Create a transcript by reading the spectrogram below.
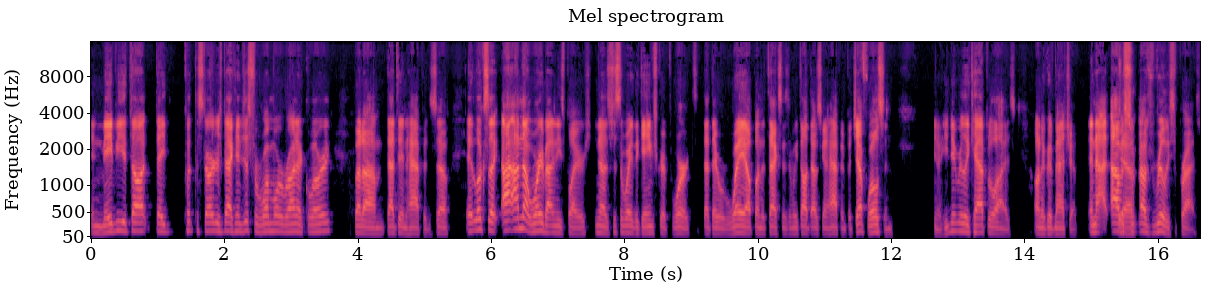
and maybe you thought they put the starters back in just for one more run at glory, but um, that didn't happen. So it looks like I, am not worried about any of these players. You know, it's just the way the game script worked that they were way up on the Texans, and we thought that was going to happen. But Jeff Wilson, you know, he didn't really capitalize on a good matchup, and I, I was yeah. I was really surprised.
